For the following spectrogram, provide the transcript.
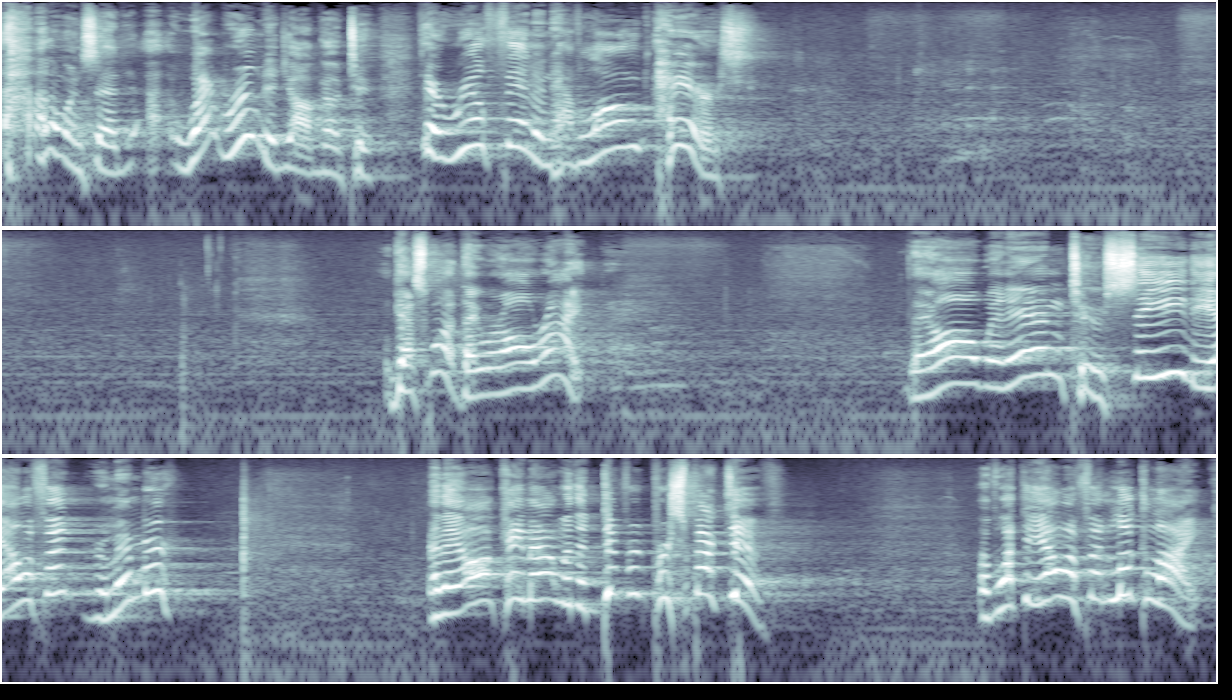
Other one said, uh, What room did y'all go to? They're real thin and have long hairs. Guess what? They were all right. They all went in to see the elephant, remember? And they all came out with a different perspective of what the elephant looked like.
